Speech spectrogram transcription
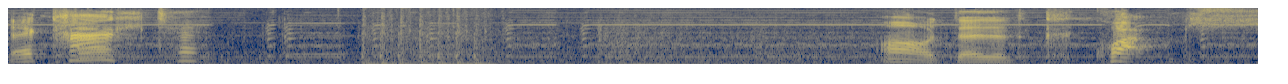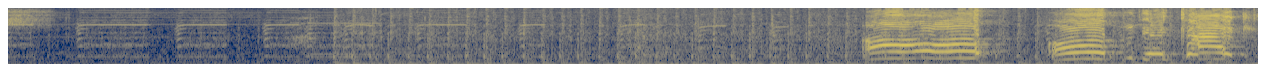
Where? I can't. ta- Oh, the quacks. Oh, oh, the can't.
